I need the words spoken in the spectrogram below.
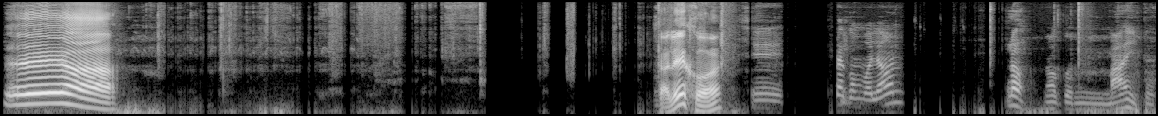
¡Ea! Está lejos, ¿eh? Sí. ¿Está con bolón? No. No, con majitas.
